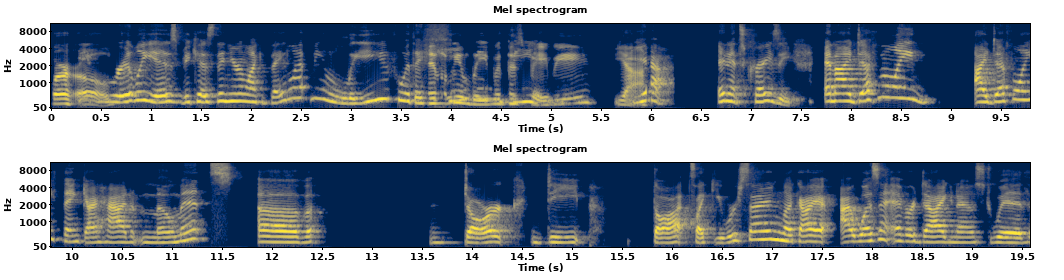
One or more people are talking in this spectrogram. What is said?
world. It really is because then you're like, they let me leave with a. They let me leave with this baby. Yeah, yeah, and it's crazy. And I definitely, I definitely think I had moments of dark, deep thoughts like you were saying like i i wasn't ever diagnosed with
